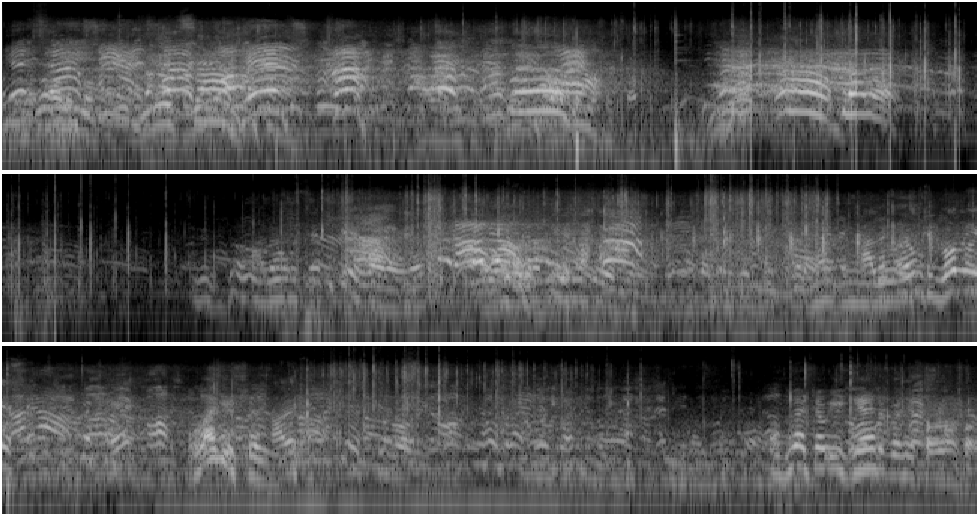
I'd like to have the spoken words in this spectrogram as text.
Jedź sam! Jedź sam! Jedź sam! Brawo! Brawo! Brawo! Brawo! Ale skrzydłowy jest. Ładnie strzelił. Ale jest skrzydłowy. Odleciał ich, nie? Tego nie faulował.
